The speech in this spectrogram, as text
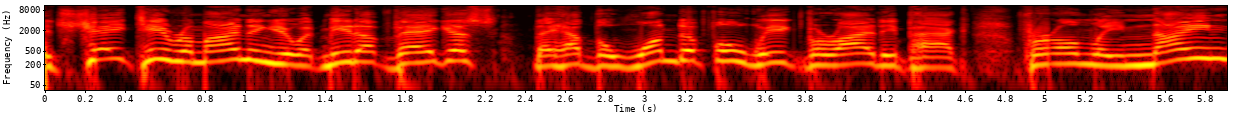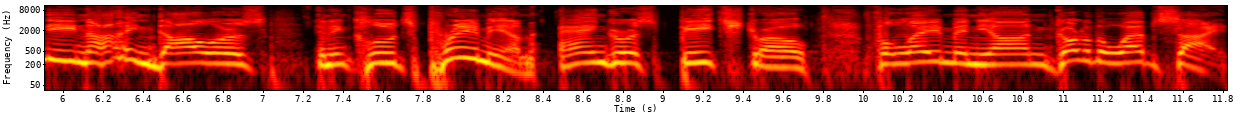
It's JT reminding you at Meetup Vegas, they have the wonderful week variety pack for only $99 and includes premium Angus Bistro filet mignon. Go to the website,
